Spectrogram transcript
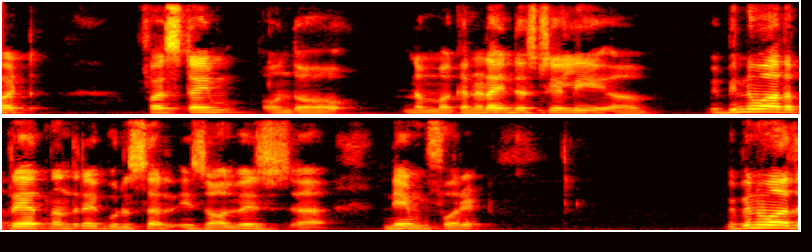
ಬಟ್ ಫಸ್ಟ್ ಟೈಮ್ ಒಂದು ನಮ್ಮ ಕನ್ನಡ ಇಂಡಸ್ಟ್ರಿಯಲ್ಲಿ ವಿಭಿನ್ನವಾದ ಪ್ರಯತ್ನ ಅಂದರೆ Guru sir is always name for it ವಿಭಿನ್ನವಾದ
